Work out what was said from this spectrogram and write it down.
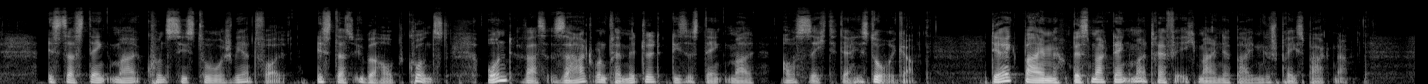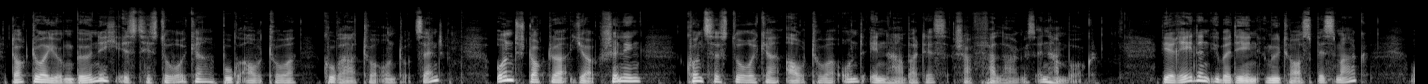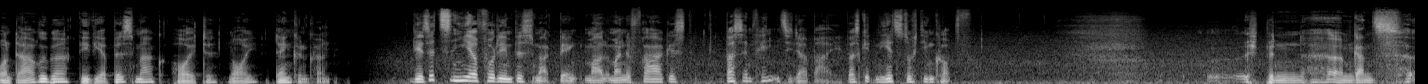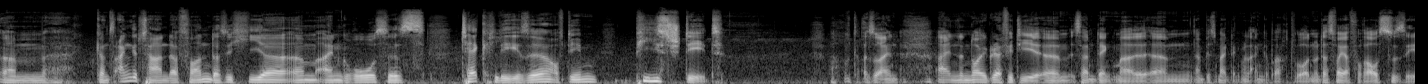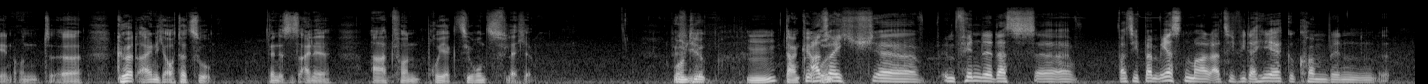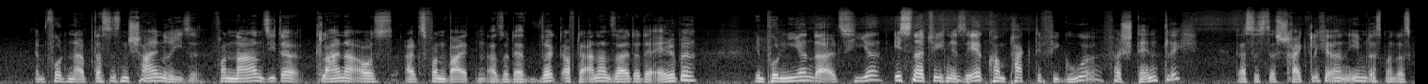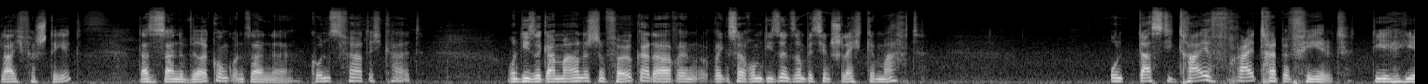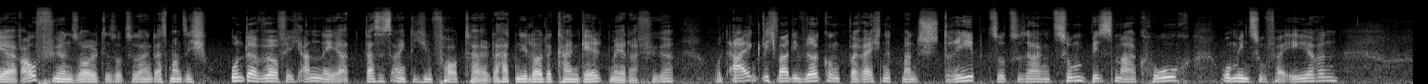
ist das Denkmal kunsthistorisch wertvoll? Ist das überhaupt Kunst? Und was sagt und vermittelt dieses Denkmal aus Sicht der Historiker? Direkt beim Bismarck-Denkmal treffe ich meine beiden Gesprächspartner. Dr. Jürgen Bönig ist Historiker, Buchautor, Kurator und Dozent und Dr. Jörg Schilling Kunsthistoriker, Autor und Inhaber des Schaff Verlages in Hamburg. Wir reden über den Mythos Bismarck und darüber, wie wir Bismarck heute neu denken können. Wir sitzen hier vor dem Bismarck-Denkmal und meine Frage ist, was empfinden Sie dabei? Was geht Ihnen jetzt durch den Kopf? Ich bin ähm, ganz, ähm, ganz angetan davon, dass ich hier ähm, ein großes Tag lese, auf dem Peace steht. Also ein, eine neue Graffiti ähm, ist am Denkmal, ähm, am Bismarck-Denkmal angebracht worden. Und das war ja vorauszusehen und äh, gehört eigentlich auch dazu. Denn es ist eine Art von Projektionsfläche. Und hier, mh, danke. Also und? ich äh, empfinde das, äh, was ich beim ersten Mal, als ich wieder hergekommen bin, äh, empfunden habe, das ist ein Scheinriese. Von nahen sieht er kleiner aus als von weiten. Also der wirkt auf der anderen Seite der Elbe imponierender als hier. Ist natürlich eine sehr kompakte Figur, verständlich. Das ist das Schreckliche an ihm, dass man das gleich versteht. Das ist seine Wirkung und seine Kunstfertigkeit. Und diese germanischen Völker darin ringsherum, die sind so ein bisschen schlecht gemacht. Und dass die drei Freitreppe fehlt, die hier raufführen sollte, sozusagen, dass man sich unterwürfig annähert, das ist eigentlich ein Vorteil. Da hatten die Leute kein Geld mehr dafür. Und eigentlich war die Wirkung berechnet, man strebt sozusagen zum Bismarck hoch, um ihn zu verehren.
